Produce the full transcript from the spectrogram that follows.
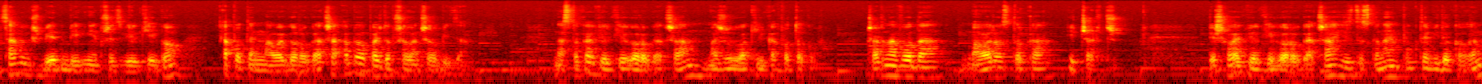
Cały grzbiet biegnie przez Wielkiego, a potem Małego Rogacza, aby opaść do przełęczy Obidza. Na stokach Wielkiego Rogacza ma źródła kilka potoków. Czarna Woda, Mała Roztoka i Czercz. Wierzchołek Wielkiego Rogacza jest doskonałym punktem widokowym,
